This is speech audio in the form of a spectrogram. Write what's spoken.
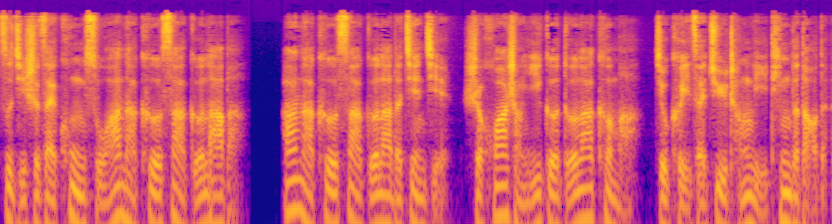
自己是在控诉阿纳克萨格拉吧？阿纳克萨格拉的见解是花上一个德拉克马就可以在剧场里听得到的。”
